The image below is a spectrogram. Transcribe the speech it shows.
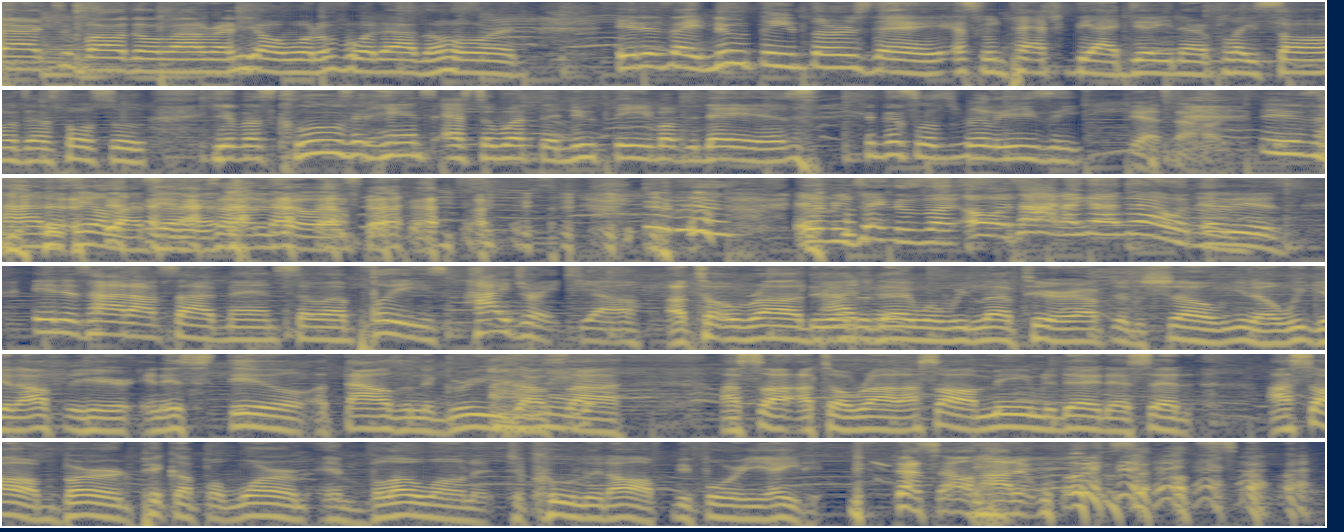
Back to Ball Don't Lie right here on 104 Down the Horn. It is a new theme Thursday. That's when Patrick the Ideal you know plays songs that are supposed to give us clues and hints as to what the new theme of the day is. this was really easy. Yeah, it's not hard. It's hot as hell outside. It's hot as hell outside. Every Texas is like, oh, it's hot. I got that one. It is. It is hot outside, man. So uh, please hydrate, y'all. I told Rod the other day when we left here after the show, you know, we get off of here and it's still a thousand degrees Oh, man. I saw I told Rod, I saw a meme today that said I saw a bird pick up a worm and blow on it to cool it off before he ate it. That's how hot it was. outside.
